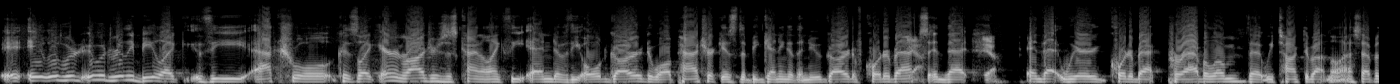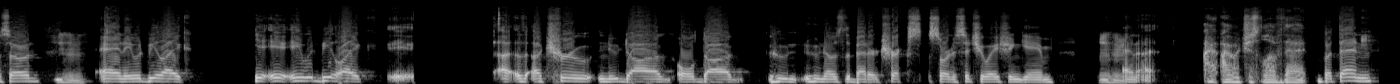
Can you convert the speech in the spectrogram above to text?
it, it would it would really be like the actual because like Aaron Rodgers is kind of like the end of the old guard, while Patrick is the beginning of the new guard of quarterbacks, yeah. in that yeah. in that weird quarterback parabolum that we talked about in the last episode, mm-hmm. and it would be like it, it would be like a, a true new dog, old dog who who knows the better tricks sort of situation game, mm-hmm. and I, I would just love that. But then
